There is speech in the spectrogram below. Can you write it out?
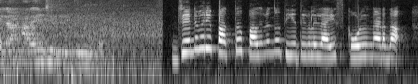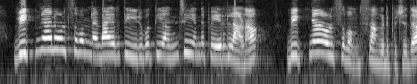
എല്ലാം അറേഞ്ച് ചെയ്തിരിക്കുന്നുണ്ട്. ജനുവരി പത്ത് പതിനൊന്ന് തീയതികളിലായി സ്കൂളിൽ നടന്ന വിജ്ഞാനോത്സവം രണ്ടായിരത്തി ഇരുപത്തി അഞ്ച് എന്ന പേരിലാണ് വിജ്ഞാനോത്സവം സംഘടിപ്പിച്ചത്.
